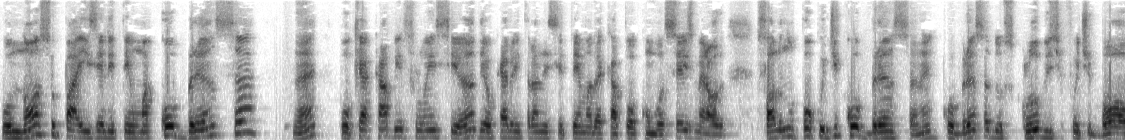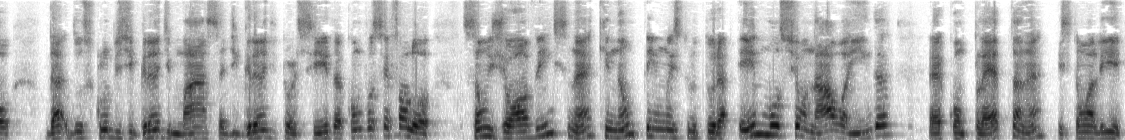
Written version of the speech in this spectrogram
o nosso país ele tem uma cobrança, né? O que acaba influenciando, e eu quero entrar nesse tema daqui a pouco com você, Esmeralda, falando um pouco de cobrança, né? Cobrança dos clubes de futebol, da, dos clubes de grande massa, de grande torcida, como você falou, são jovens, né, que não têm uma estrutura emocional ainda é, completa, né? Estão ali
